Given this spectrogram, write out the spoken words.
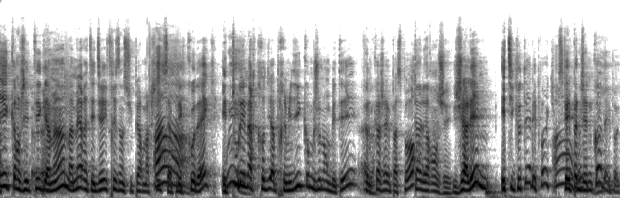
et quand j'étais gamin, ma mère était directrice d'un supermarché Ah, qui s'appelait Codec et oui. tous les mercredis après-midi, comme je m'embêtais, Ah bah. quand j'avais passeport, j'allais étiqueter à l'époque parce Ah, qu'il n'y avait pas de oui. gen code à l'époque.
